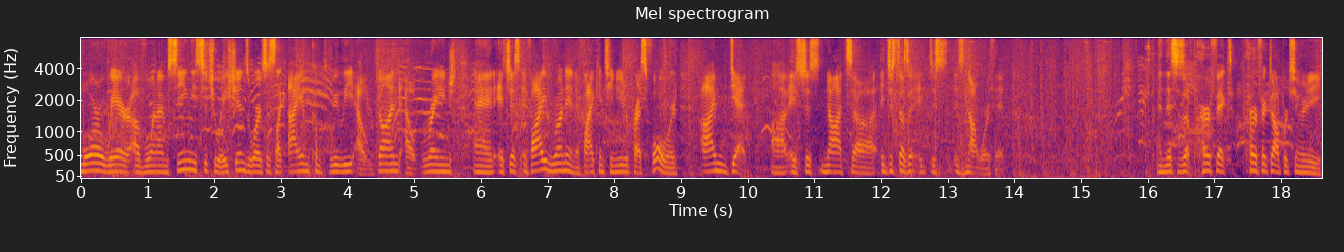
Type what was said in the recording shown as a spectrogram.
more aware of when I'm seeing these situations where it's just like I am completely outgunned, outranged, and it's just if I run in, if I continue to press forward, I'm dead. Uh, it's just not. Uh, it just doesn't. It just is not worth it. And this is a perfect, perfect opportunity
